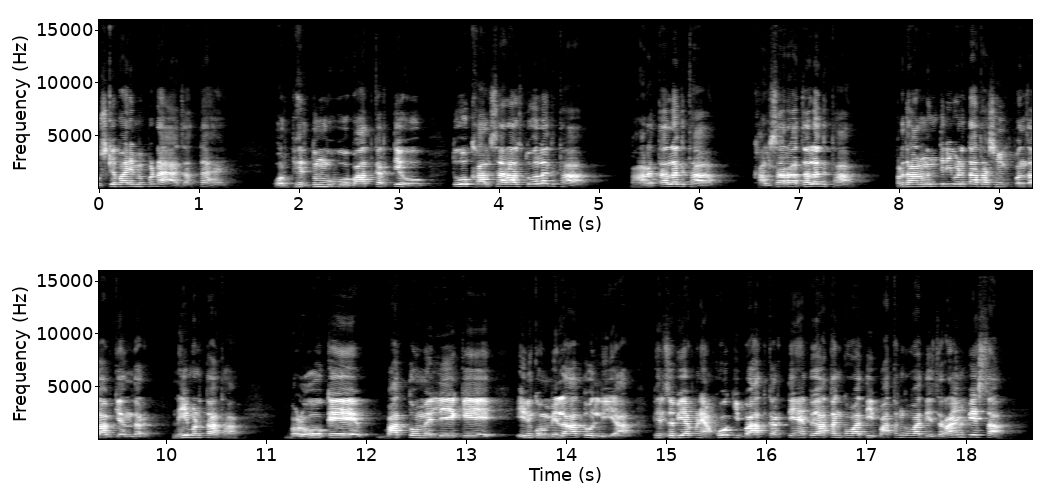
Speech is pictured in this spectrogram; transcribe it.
उसके बारे में पढ़ाया जाता है। और फिर तुम वो बात करते हो तो वो खालसा राज तो अलग था। भारत अलग था। खालसा राज अलग था। प्रधानमंत्री बनता था संयुक्त पंजाब के अंदर, नहीं बनता था। बड़ों के बातों में लेके इनको मिला तो लिया। फिर जब ये अपने हकों की बात करते हैं तो आतंकवादी आतंकवादी, जराइम पेशा।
